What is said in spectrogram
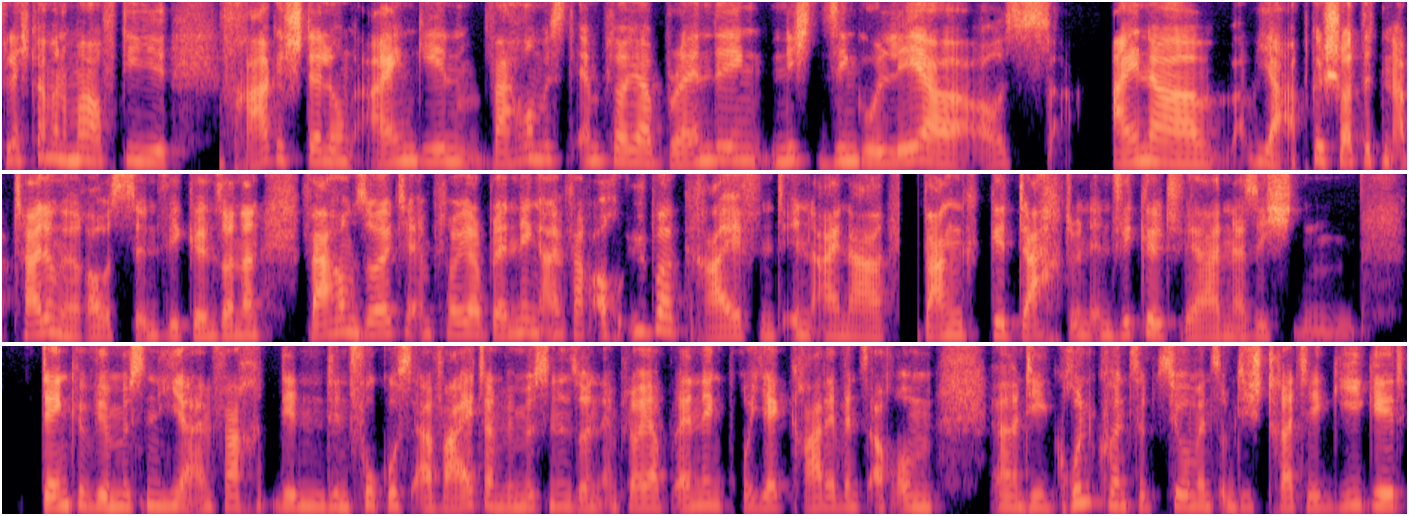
Vielleicht können wir nochmal auf die Fragestellung eingehen, warum ist Employer Branding nicht singulär aus einer ja abgeschotteten Abteilung herauszuentwickeln, sondern warum sollte Employer Branding einfach auch übergreifend in einer Bank gedacht und entwickelt werden? Also ich denke, wir müssen hier einfach den, den Fokus erweitern. Wir müssen in so ein Employer Branding Projekt, gerade wenn es auch um äh, die Grundkonzeption, wenn es um die Strategie geht,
